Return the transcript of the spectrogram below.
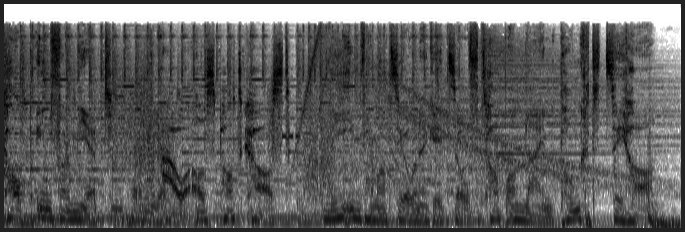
Top informiert, auch als Podcast. Mehr Informationen gibt es auf toponline.ch.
